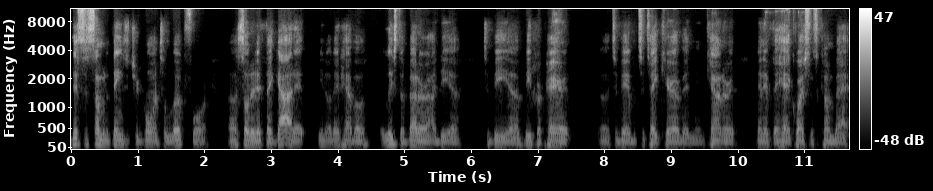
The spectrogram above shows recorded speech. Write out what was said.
this is some of the things that you're going to look for uh, so that if they got it you know they'd have a at least a better idea to be uh, be prepared uh, to be able to take care of it and encounter it and if they had questions come back.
